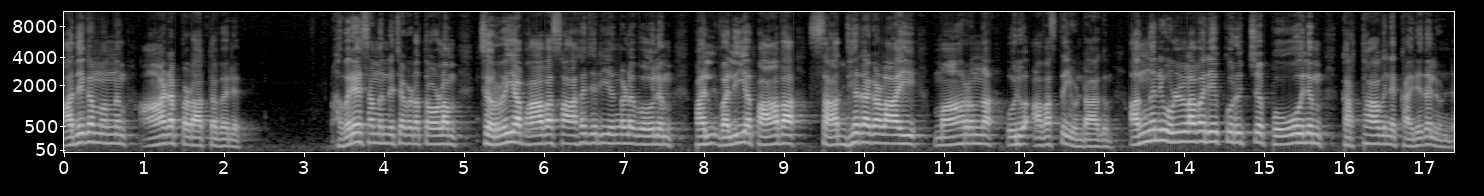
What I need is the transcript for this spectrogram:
അധികമൊന്നും ആഴപ്പെടാത്തവർ. അവരെ സംബന്ധിച്ചിടത്തോളം ചെറിയ പാപ സാഹചര്യങ്ങൾ പോലും വലിയ പാപ സാധ്യതകളായി മാറുന്ന ഒരു അവസ്ഥയുണ്ടാകും. അങ്ങനെയുള്ളവരെക്കുറിച്ച് പോലും കർത്താവിന് കരുതലുണ്ട്.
